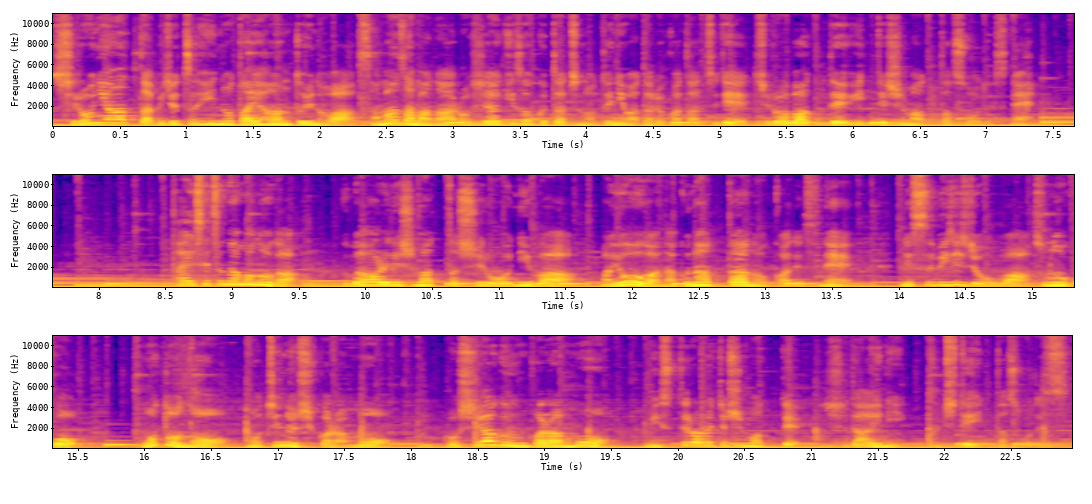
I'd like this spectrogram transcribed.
城にあった美術品の大半というのはさまざまなロシア貴族たちの手に渡る形で散らばっていってしまったそうですね大切なものが奪われてしまった城には、まあ、用がなくなったのかですねネスビ事情はその後元の持ち主からもロシア軍からも見捨てられてしまって次第に朽ちていったそうです。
